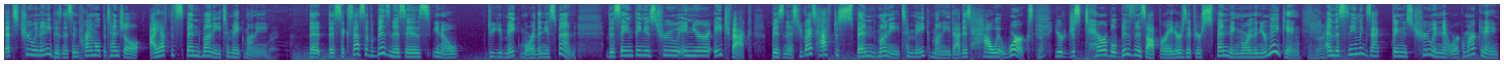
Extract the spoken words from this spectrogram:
that's true in any business. In primal potential, I have to spend money to make money. Right. The the success of a business is, you know, do you make more than you spend? The same thing is true in your HVAC business. You guys have to spend money to make money. That is how it works. You're just terrible business operators if you're spending more than you're making. And the same exact thing is true in network marketing.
